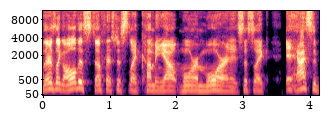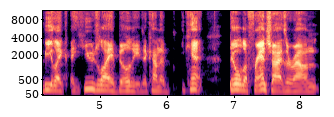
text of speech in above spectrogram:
there's like all this stuff that's just like coming out more and more, and it's just like it has to be like a huge liability to kind of you can't build a franchise around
